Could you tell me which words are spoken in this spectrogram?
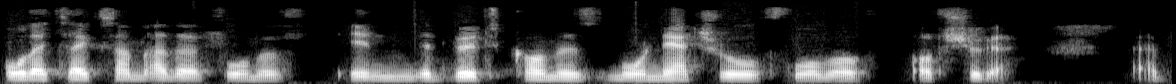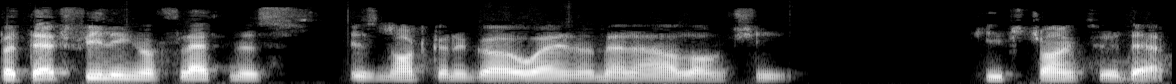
or they take some other form of, in inverted commas, more natural form of, of sugar. Uh, but that feeling of flatness is not going to go away no matter how long she keeps trying to adapt.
